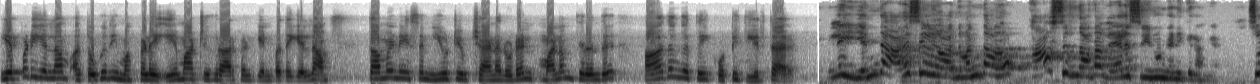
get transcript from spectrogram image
எப்படியெல்லாம் அத்தொகுதி மக்களை ஏமாற்றுகிறார்கள் என்பதையெல்லாம் தமிழ்நேசன் யூடியூப் சேனலுடன் மனம் திறந்து ஆதங்கத்தை கொட்டி தீர்த்தார். இல்ல எந்த அரசியல் வந்தாலும் காசு இருந்தாதான் வேலை செய்யணும்னு நினைக்கிறாங்க. சோ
